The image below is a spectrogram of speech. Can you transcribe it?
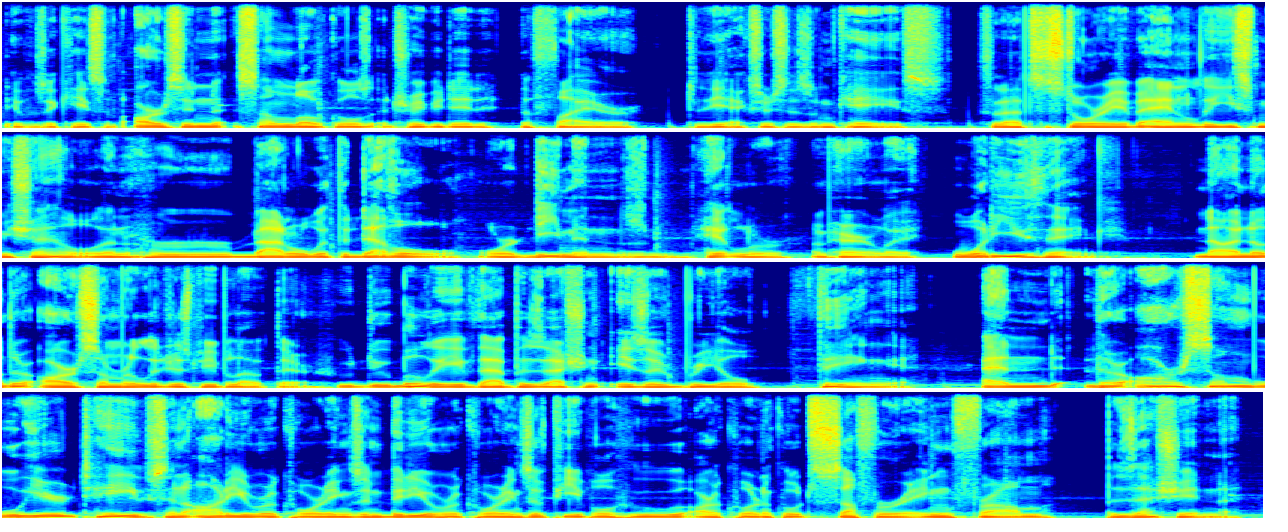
it was a case of arson, some locals attributed the fire to the exorcism case. So that's the story of Anneliese Michel and her battle with the devil, or demons, Hitler, apparently. What do you think? Now, I know there are some religious people out there who do believe that possession is a real thing. And there are some weird tapes and audio recordings and video recordings of people who are quote unquote suffering from possession.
